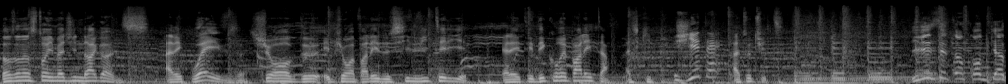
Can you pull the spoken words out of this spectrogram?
Dans un instant, Imagine Dragons avec Waves sur Europe 2. Et puis, on va parler de Sylvie Tellier. Elle a été décorée par l'État à Skip. J'y étais. À tout de suite. Il est 7h34,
